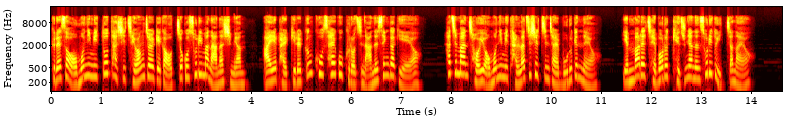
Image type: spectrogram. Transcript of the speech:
그래서 어머님이 또 다시 제왕절개가 어쩌고 소리만 안 하시면 아예 발길을 끊고 살고 그러진 않을 생각이에요. 하지만 저희 어머님이 달라지실진 잘 모르겠네요. 옛말에 재버릇 개주냐는 소리도 있잖아요.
